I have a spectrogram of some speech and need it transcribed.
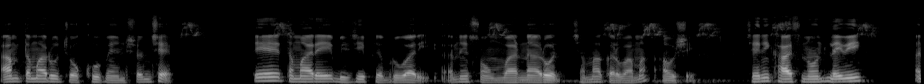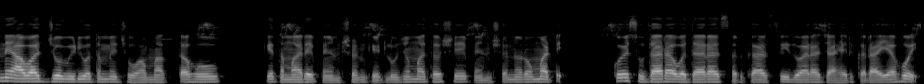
આમ તમારું ચોખ્ખું પેન્શન છે. તે તમારે બીજી ફેબ્રુઆરી અને સોમવારના રોજ જમા કરવામાં આવશે. જેની ખાસ નોંધ લેવી અને આવા જો વીડિયો તમે જોવા માગતા હોવ કે તમારે પેન્શન કેટલું જમા થશે પેન્શનરો માટે? કોઈ સુધારા વધારા સરકારશ્રી દ્વારા જાહેર કરાયા હોય,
